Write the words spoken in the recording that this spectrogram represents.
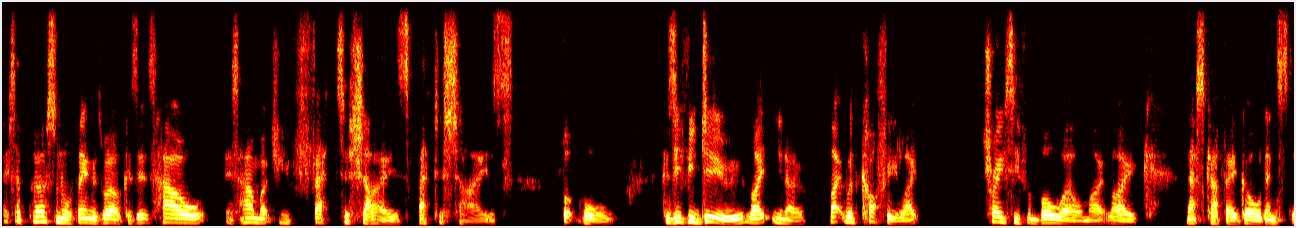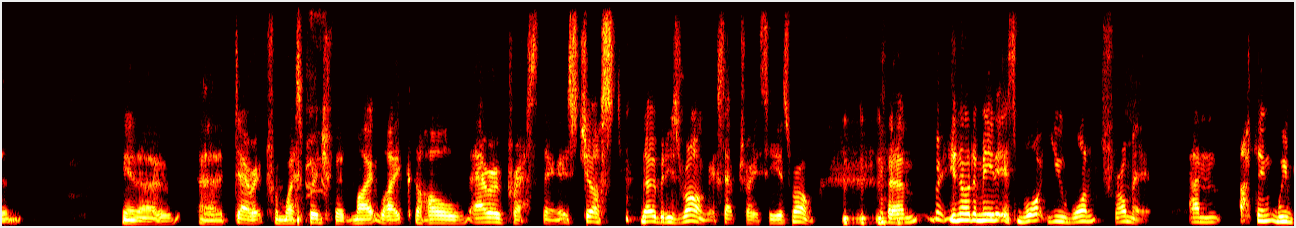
it's a personal thing as well because it's how it's how much you fetishize fetishize football. Because if you do, like you know, like with coffee, like Tracy from Bulwell might like Nescafe Gold Instant. You know, uh, Derek from West Bridgford might like the whole Aeropress thing. It's just nobody's wrong except Tracy is wrong. um, but you know what I mean? It's what you want from it and I think we've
